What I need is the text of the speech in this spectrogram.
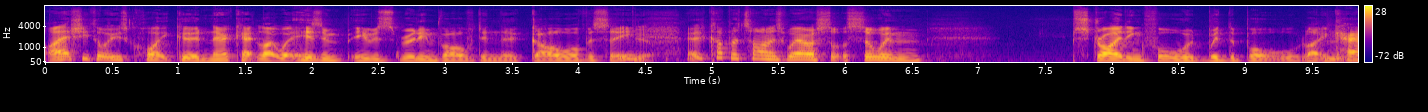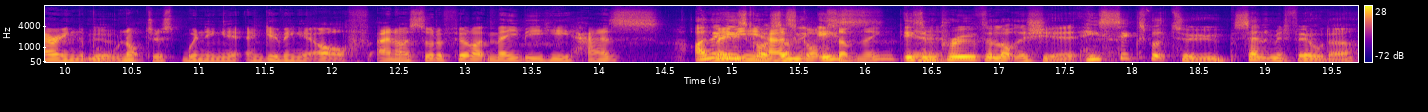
I actually thought he was quite good, and there kept like his he was really involved in the goal. Obviously, Yeah. there was a couple of times where I sort of saw him striding forward with the ball, like carrying the ball. Yeah. not just winning it and giving it off. And I sort of feel like maybe he has. I think he's he got has something. got he's, something. he's Yeah. improved a lot this year. He's six foot two, centre midfielder,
